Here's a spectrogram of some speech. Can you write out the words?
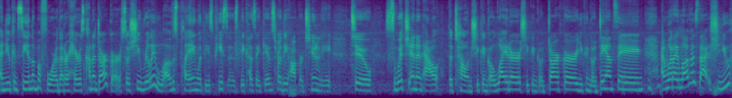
and you can see in the before that her hair is kind of darker. So she really loves playing with these pieces because it gives her the opportunity to switch in and out the tone. She can go lighter, she can go darker, you can go dancing. and what I love is that she, you,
